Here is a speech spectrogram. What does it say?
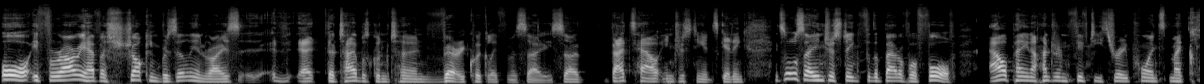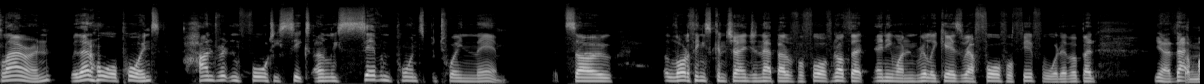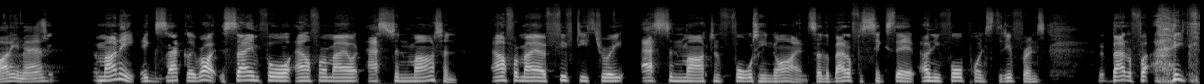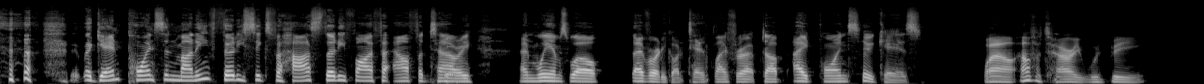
Or if Ferrari have a shocking Brazilian race, uh, uh, the tables can turn very quickly for Mercedes. So that's how interesting it's getting. It's also interesting for the battle for fourth. Alpine 153 points, McLaren without all points 146, only seven points between them. So a lot of things can change in that battle for fourth. Not that anyone really cares about fourth or fifth or whatever, but you know that The money, man. Money, exactly right. The same for Alfa Romeo and Aston Martin. Alfa Romeo 53, Aston Martin 49. So the battle for six there, only four points the difference. Battle for eight, again, points and money 36 for Haas, 35 for Alpha Tauri, and Williams. Well, they've already got 10th place wrapped up, eight points. Who cares? Wow, Alpha AlphaTauri would be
